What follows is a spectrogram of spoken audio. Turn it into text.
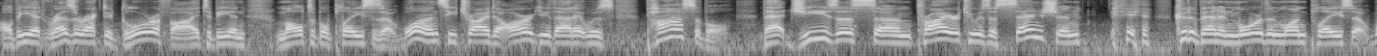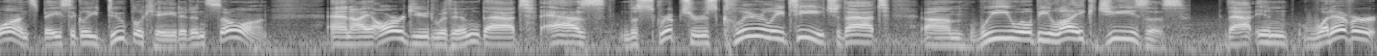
albeit resurrected, glorified, to be in multiple places at once, he tried to argue that it was possible that Jesus, um, prior to his ascension, could have been in more than one place at once, basically duplicated, and so on. And I argued with him that as the scriptures clearly teach that um, we will be like Jesus, that in whatever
